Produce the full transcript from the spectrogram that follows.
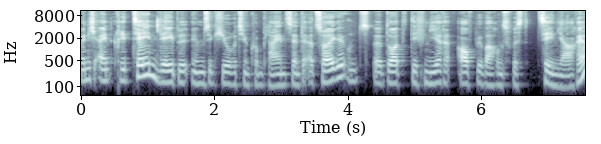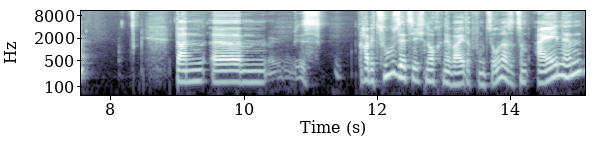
wenn ich ein Retain-Label im Security und Compliance Center erzeuge und äh, dort definiere Aufbewahrungsfrist 10 Jahre, dann ähm, habe ich zusätzlich noch eine weitere Funktion. Also zum einen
